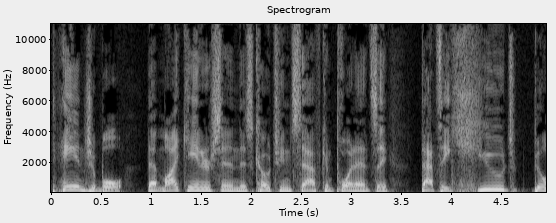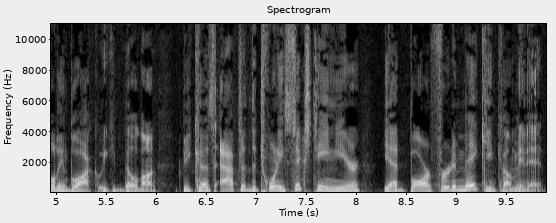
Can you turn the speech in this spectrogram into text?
tangible that Mike Anderson and this coaching staff can point at and say that's a huge building block we can build on. Because after the 2016 year, you had Barford and Macon coming in.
